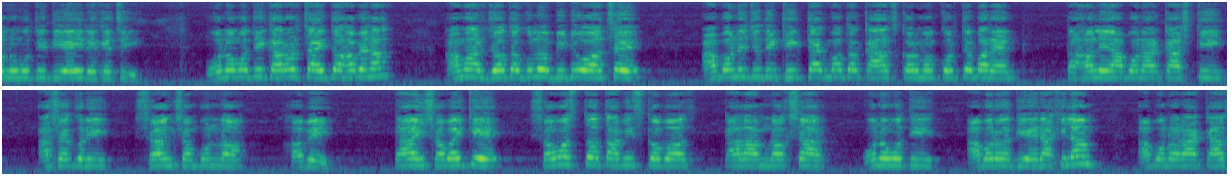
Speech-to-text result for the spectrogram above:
অনুমতি দিয়েই রেখেছি। অনুমতি কারোর চাইতে হবে না। আমার যতগুলো ভিডিও আছে, আপনি যদি ঠিকঠাক মতো কাজকর্ম করতে পারেন, তাহলে আপনার কাজটি আশা করি স্বয়ংসম্পূর্ণ হবে। তাই সবাইকে সমস্ত তাবিজ, কবজ, কালাম, নকশার অনুমতি আবারও দিয়ে রাখিলাম। আপনারা কাজ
